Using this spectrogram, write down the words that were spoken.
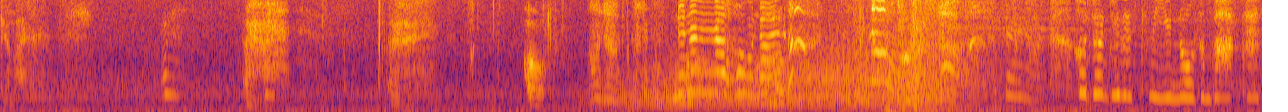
Come on. Oh, Oh no. No no no no no no no! Oh don't do this to me, you northern bastard.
